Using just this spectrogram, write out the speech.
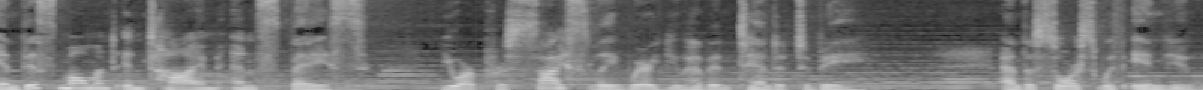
In this moment in time and space, you are precisely where you have intended to be, and the source within you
